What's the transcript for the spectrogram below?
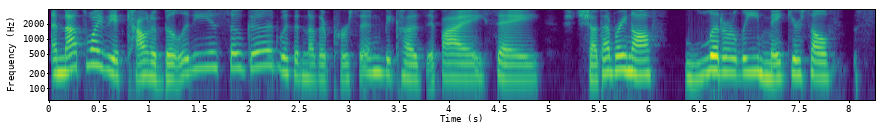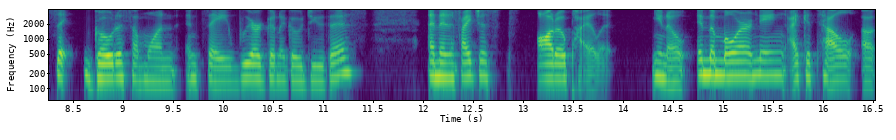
and that's why the accountability is so good with another person because if I say shut that brain off, literally make yourself sit, go to someone and say we are going to go do this. And then if I just autopilot, you know, in the morning I could tell uh,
